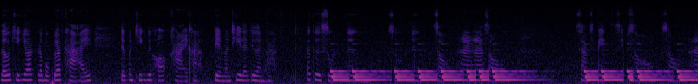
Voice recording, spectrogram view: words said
แล้วก็คลิกยอดระบบยอดขาย Double Click วิเคราะห์ขายค่ะ เปลี่ยนวันที่และเดือนค่ะ ก็คือ 0 1 0 1 2 5 5 2 31 12 2 5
